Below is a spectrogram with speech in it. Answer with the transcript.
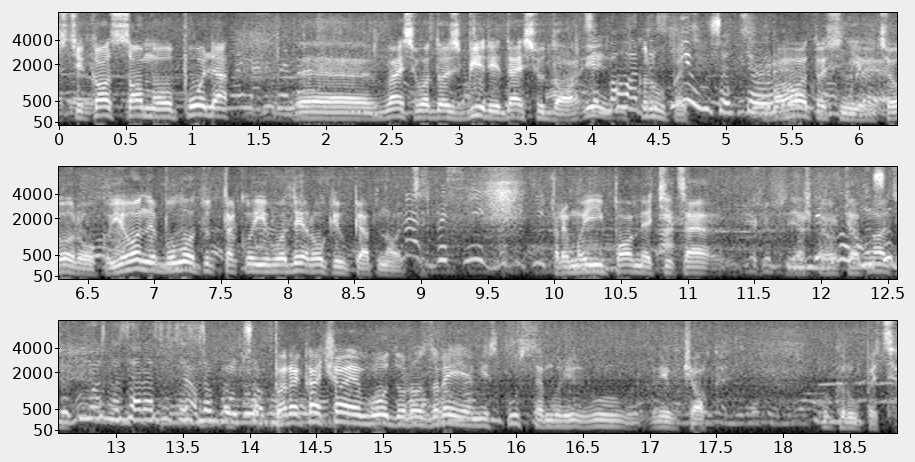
стікає з самого поля, е, весь водозбір іде сюди. І крупить. Багато снігу цього року. Його не було тут такої води років 15. При моїй пам'яті це, я ж кажу, 15. Можна зараз це зробити. Перекачаємо воду, розриємо і спустимо у рів- рівчак, у крупець.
